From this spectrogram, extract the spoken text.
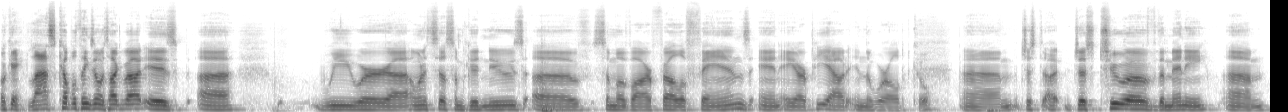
Okay. Last couple things I want to talk about is uh, we were. Uh, I want to tell some good news of some of our fellow fans and ARP out in the world. Cool. Um, just uh, just two of the many um,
